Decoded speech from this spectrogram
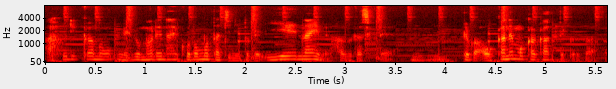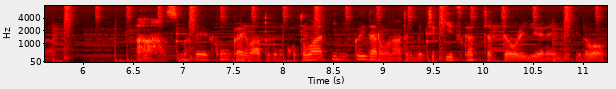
アフリカの恵まれない子供たちにとか言えないのよ、恥ずかしくて。ー、うんてか、お金もかかってくるからさ。ああ、すみません、今回はとかも断りにくいだろうなとかめっちゃ気使っちゃって俺言えないんだけど、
